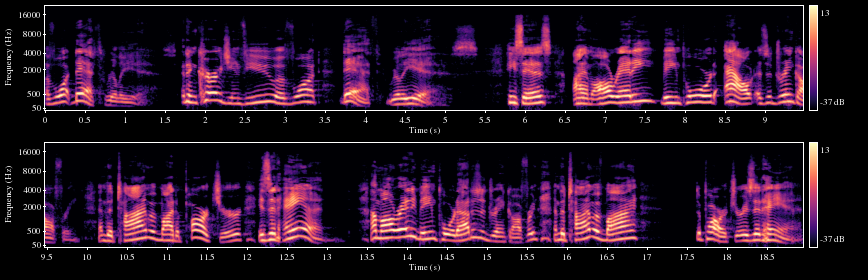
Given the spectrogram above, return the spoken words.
of what death really is. An encouraging view of what death really is. He says, I am already being poured out as a drink offering, and the time of my departure is at hand. I'm already being poured out as a drink offering, and the time of my departure is at hand.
